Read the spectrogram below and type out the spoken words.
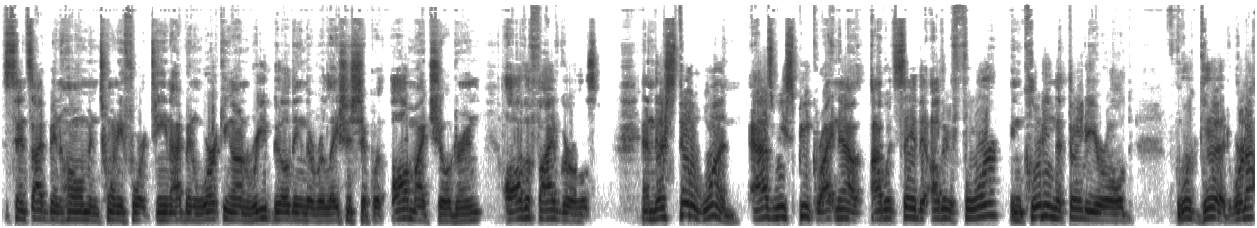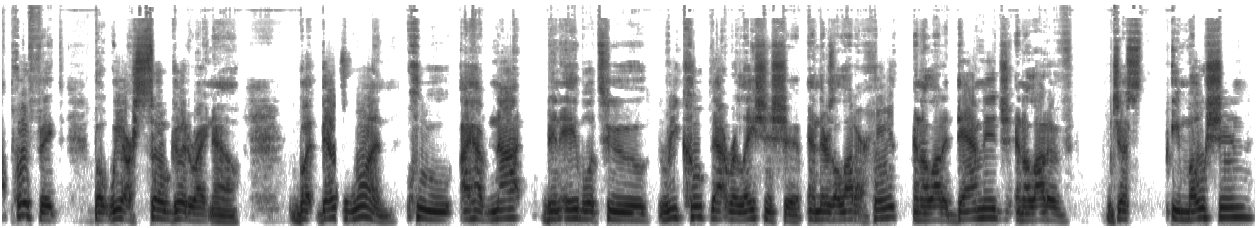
since I've been home in 2014, I've been working on rebuilding the relationship with all my children, all the five girls and there's still one as we speak right now. I would say the other four, including the 30 year old, we're good. We're not perfect, but we are so good right now. But there's one who I have not been able to recoup that relationship. And there's a lot of hurt and a lot of damage and a lot of just emotion.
